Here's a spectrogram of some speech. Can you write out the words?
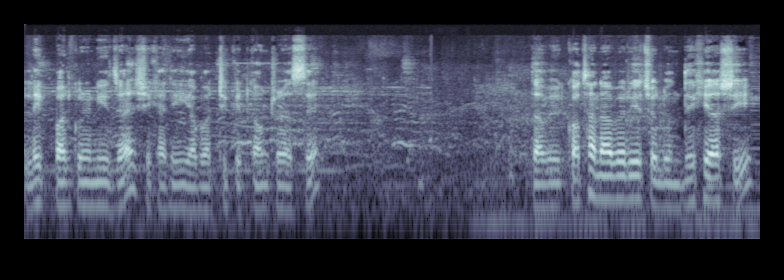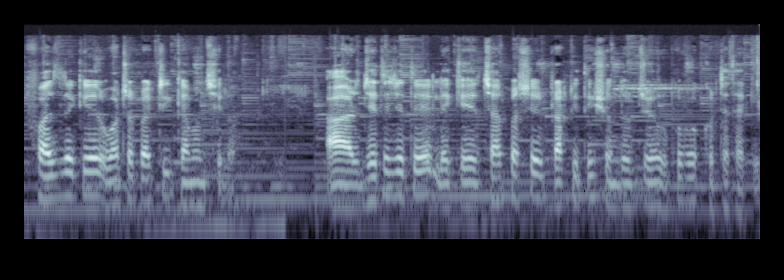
লেক পার করে নিয়ে যায়, সেখানেই আবার টিকিট কাউন্টার আছে। তবে কথা না বেরিয়ে চলুন, দেখে আসি ফয়েজ লেকের ওয়াটার পার্কটি কেমন ছিল। আর যেতে যেতে লেকের চারপাশের প্রাকৃতিক সৌন্দর্য উপভোগ করতে থাকি।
